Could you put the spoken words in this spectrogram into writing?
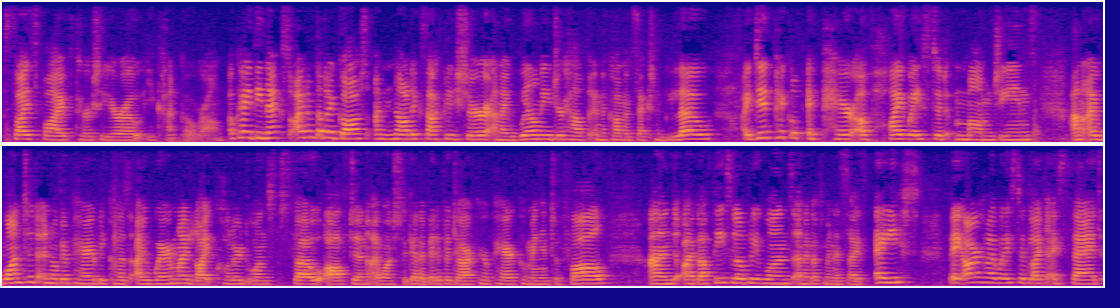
size 5 30 euro you can't go wrong. Okay the next item that i got i'm not exactly sure and i will need your help in the comment section below. I did pick up a pair of high-waisted mom jeans and i wanted another pair because i wear my light colored ones so often. I wanted to get a bit of a darker pair coming into fall and I got these lovely ones and I got them in a size 8. They are high-waisted like I said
